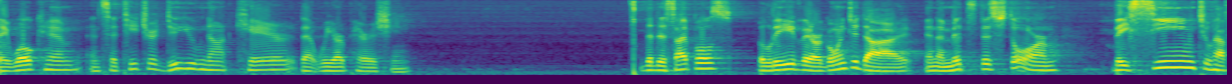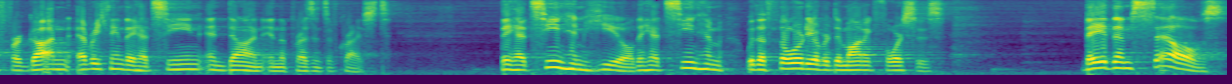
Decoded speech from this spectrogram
they woke him and said, Teacher, do you not care that we are perishing? The disciples believe they are going to die, and amidst this storm, they seem to have forgotten everything they had seen and done in the presence of Christ. They had seen him heal, they had seen him with authority over demonic forces. They themselves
